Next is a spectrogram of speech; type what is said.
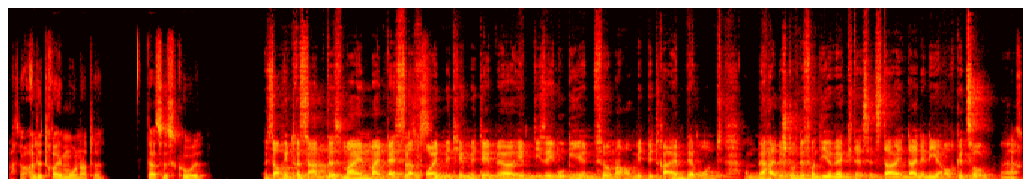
Also alle drei Monate. Das ist cool. Ist auch interessant, dass mein, mein bester Freund mit ihm, mit dem wir eben diese Immobilienfirma auch mit betreiben, der wohnt eine halbe Stunde von dir weg. Der ist jetzt da in deine Nähe auch gezogen. Ja. Ach,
